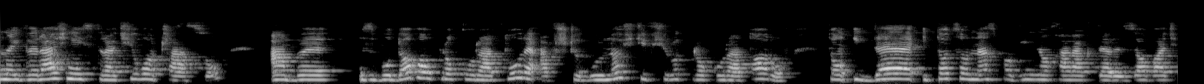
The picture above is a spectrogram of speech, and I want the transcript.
najwyraźniej straciło czasu, aby zbudował prokuraturę, a w szczególności wśród prokuratorów tą ideę i to, co nas powinno charakteryzować,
